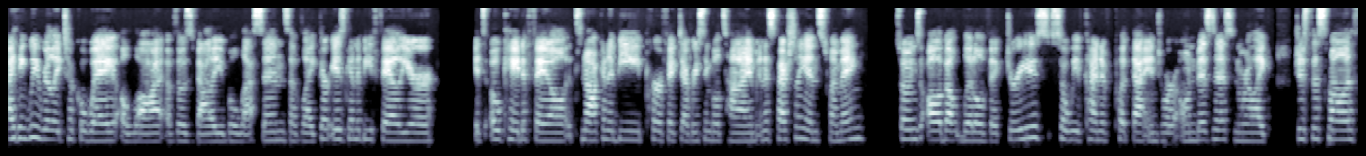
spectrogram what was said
I think we really took away a lot of those valuable lessons of like there is going to be failure. It's okay to fail. It's not going to be perfect every single time, and especially in swimming, swimming's all about little victories. So we've kind of put that into our own business, and we're like, just the smallest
